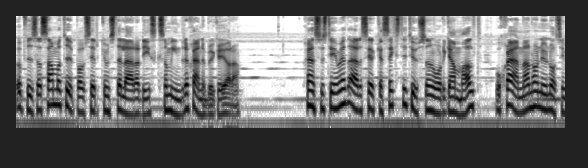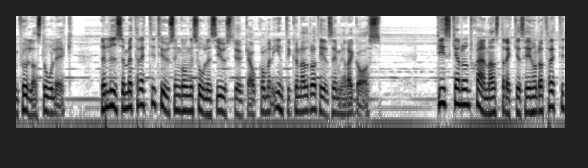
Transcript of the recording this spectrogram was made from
uppvisar samma typ av cirkumstellära disk som mindre stjärnor brukar göra. Stjärnsystemet är cirka 60 000 år gammalt och stjärnan har nu nått sin fulla storlek. Den lyser med 30 000 gånger solens ljusstyrka och kommer inte kunna dra till sig mera gas. Disken runt stjärnan sträcker sig 130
